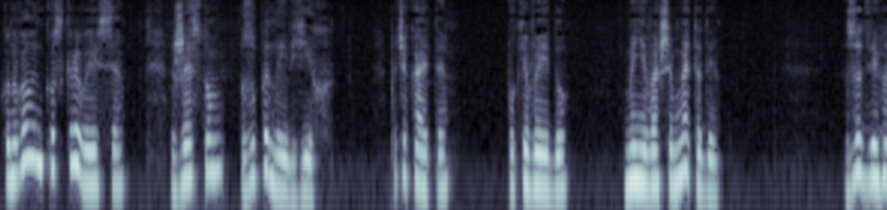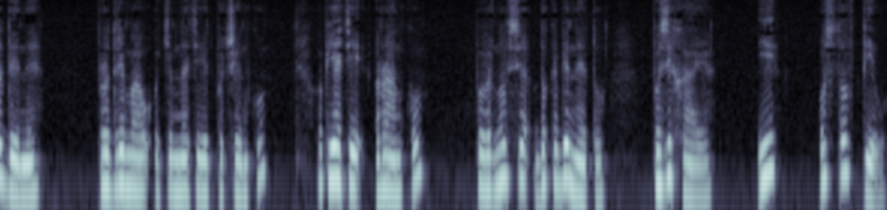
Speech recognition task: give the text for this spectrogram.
Коноваленко скривився, жестом зупинив їх. Почекайте, поки вийду. Мені ваші методи. За дві години продрімав у кімнаті відпочинку. О п'ятій ранку повернувся до кабінету, позіхає і остовпів.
